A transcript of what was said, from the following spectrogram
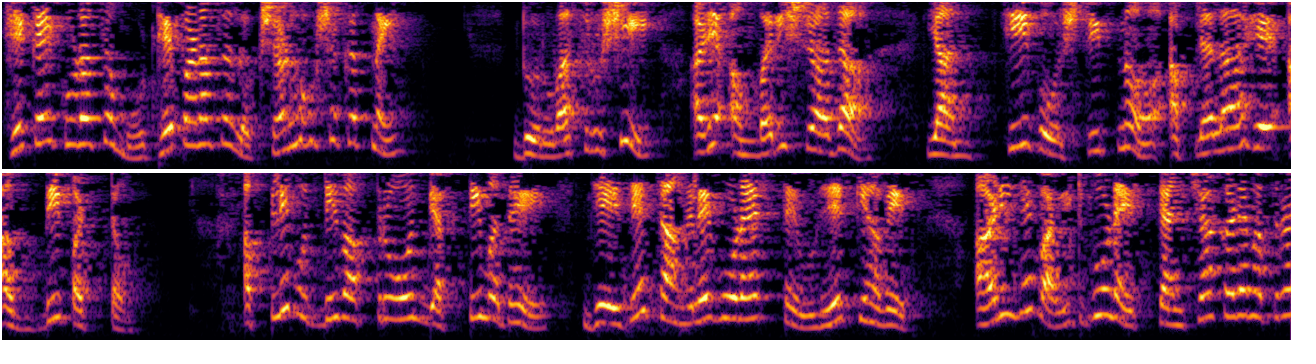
हे काही कुणाचं मोठेपणाचं लक्षण होऊ शकत नाही. दुर्वास ऋषी आणि अंबरीश राजा यांची गोष्टीतनं आपल्याला हे अगदी पटतं. आपली बुद्धी वापरून व्यक्तीमध्ये जे जे चांगले गुण आहेत तेवढेच घ्यावेत आणि जे वाईट गुण आहेत त्यांच्याकडे मात्र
